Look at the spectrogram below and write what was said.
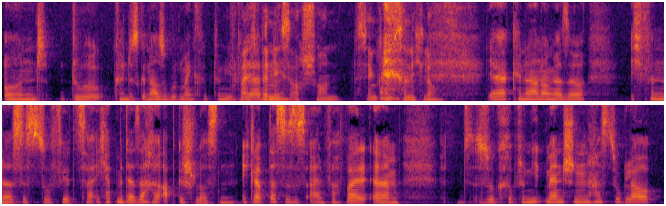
und du könntest genauso gut mein Kryptonit Vielleicht werden. bin ich es auch schon, deswegen kommst du nicht los. Ja, keine Ahnung. Also ich finde, es ist so viel Zeit. Ich habe mit der Sache abgeschlossen. Ich glaube, das ist es einfach, weil ähm, so Kryptonit-Menschen hast du, glaub,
